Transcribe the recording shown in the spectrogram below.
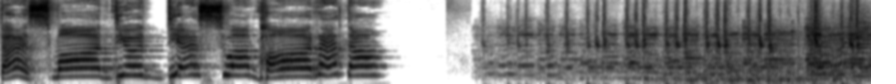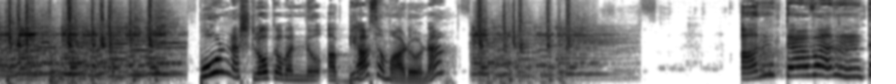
ತಸ್ಮಾದ್ಯುದ್ಯಸ್ವ ಭಾರತ ಶ್ಲೋಕವನ್ನು ಅಭ್ಯಾಸ ಮಾಡೋಣ. ಅಂತವಂತ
